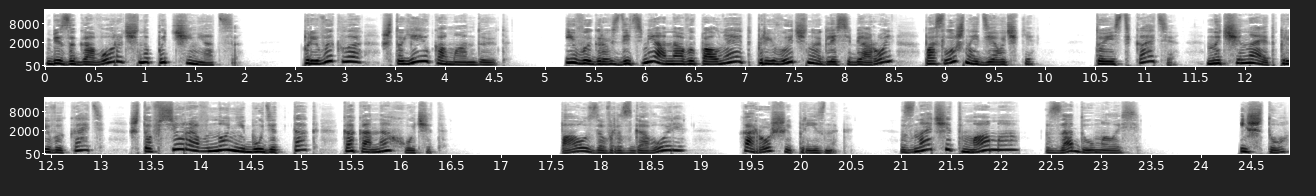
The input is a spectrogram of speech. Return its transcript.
безоговорочно подчиняться. Привыкла, что ею командуют и в играх с детьми она выполняет привычную для себя роль послушной девочки. То есть Катя начинает привыкать, что все равно не будет так, как она хочет. Пауза в разговоре — хороший признак. Значит, мама задумалась. И что,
